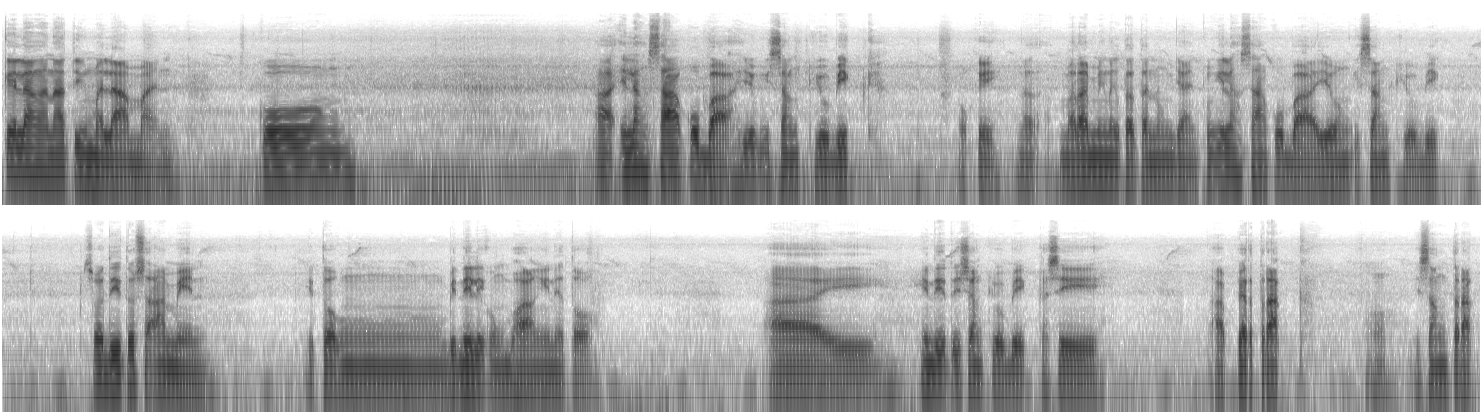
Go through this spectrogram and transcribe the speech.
kailangan nating malaman kung ah, ilang sako ba yung isang cubic? Okay, na, maraming nagtatanong diyan. Kung ilang sako ba yung isang cubic? So dito sa amin, itong binili kong buhangin nito ay hindi ito isang cubic kasi ah, per truck. Oh, isang truck.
